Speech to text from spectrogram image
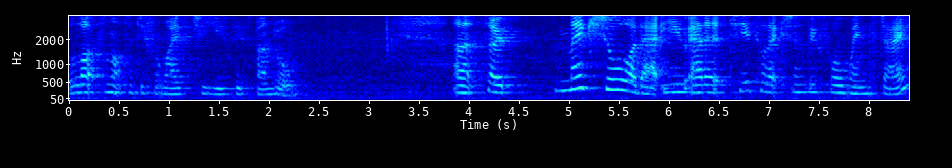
lots and lots of different ways to use this bundle. Uh, so make sure that you add it to your collection before Wednesday.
